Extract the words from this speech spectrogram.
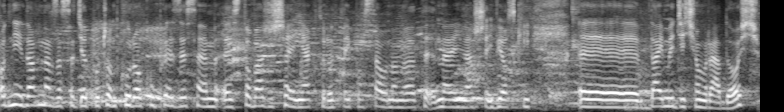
od niedawna, w zasadzie od początku roku, prezesem e, stowarzyszenia, które tutaj powstało na, na, naszej wioski Dajmy Dzieciom Radość.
